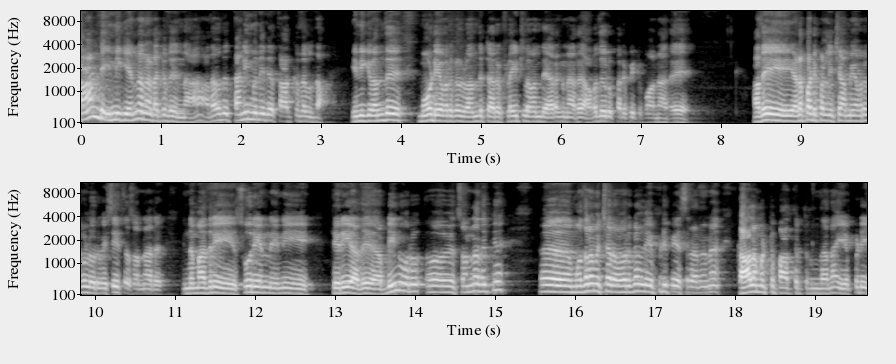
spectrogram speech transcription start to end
தாண்டி இன்னைக்கு என்ன நடக்குதுன்னா அதாவது தனி மனித தாக்குதல் தான். இன்னைக்கு வந்து மோடி அவர்கள் வந்துட்டாரு ஃப்ளைட்ல வந்து இறங்குனாரு அவதூறு பரப்பிட்டு போனாரு. அதே எடப்பாடி பழனிசாமி அவர்கள் ஒரு விஷயத்த சொன்னாரு இந்த மாதிரி சூரியன் இனி தெரியாது அப்படின்னு ஒரு சொன்னதுக்கு முதலமைச்சர் அவர்கள் எப்படி பேசுறாருன்னா காலம் மட்டும் பார்த்துட்டு இருந்தானா எப்படி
